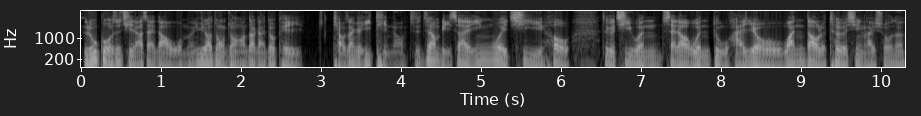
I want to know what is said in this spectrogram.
如果是其他赛道，我们遇到这种状况，大概都可以。挑战个一停哦，只是这场比赛因为气候、这个气温、赛道温度还有弯道的特性来说呢，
